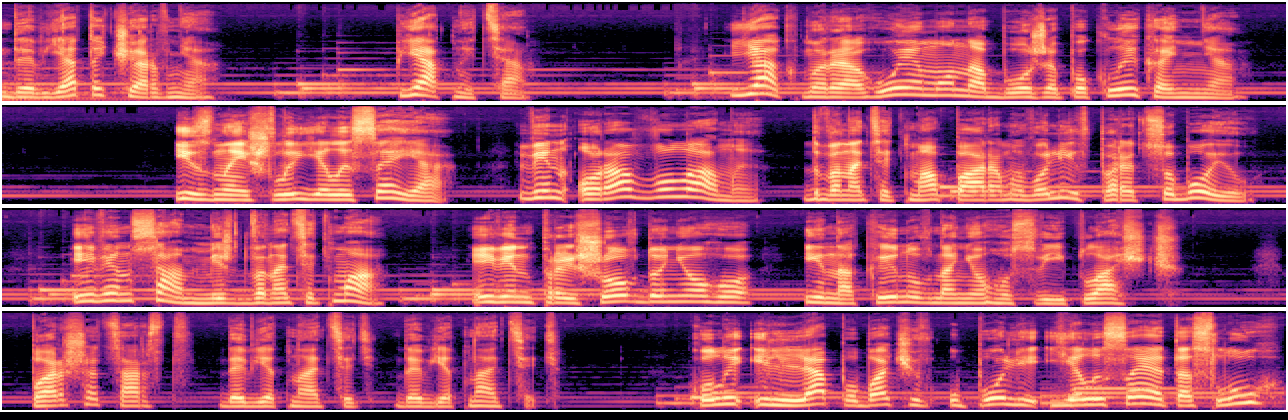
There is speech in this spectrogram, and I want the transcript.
9 червня. П'ятниця. Як ми реагуємо на Боже покликання? І знайшли Єлисея. Він орав волами, дванадцятьма парами волів перед собою. І він сам між дванадцятьма. І він прийшов до нього і накинув на нього свій плащ. Перше царств 19.19. 19. Коли Ілля побачив у полі Єлисея та слуг,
